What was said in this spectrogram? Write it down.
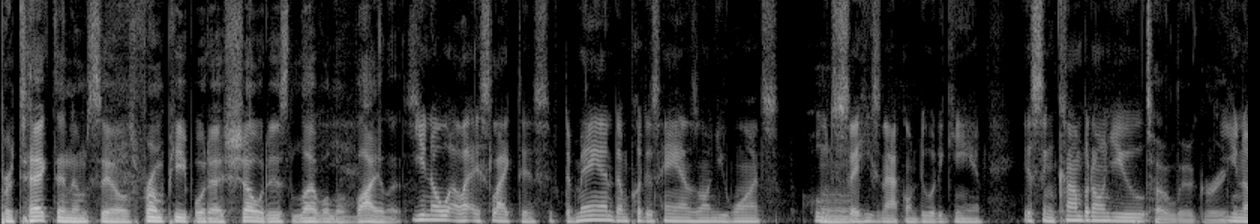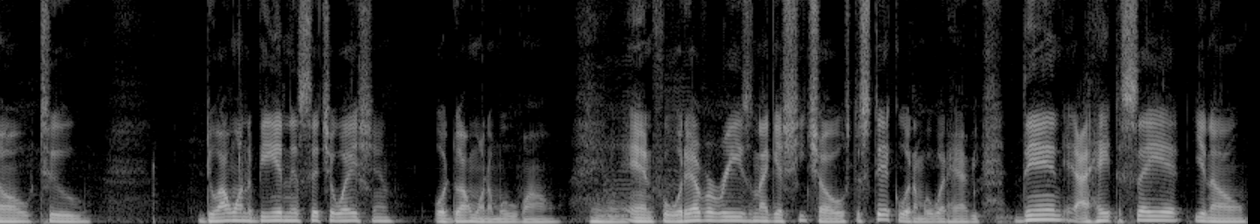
protecting themselves from people that show this level of violence? You know, what, it's like this. If the man done put his hands on you once, who mm-hmm. to say he's not going to do it again? It's incumbent on you Totally agree. you know, to do I want to be in this situation or do I want to move on? And for whatever reason, I guess she chose to stick with him or what have you. Then I hate to say it, you know,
